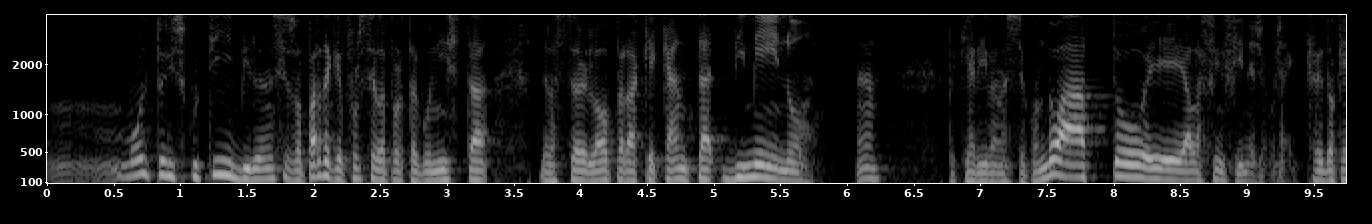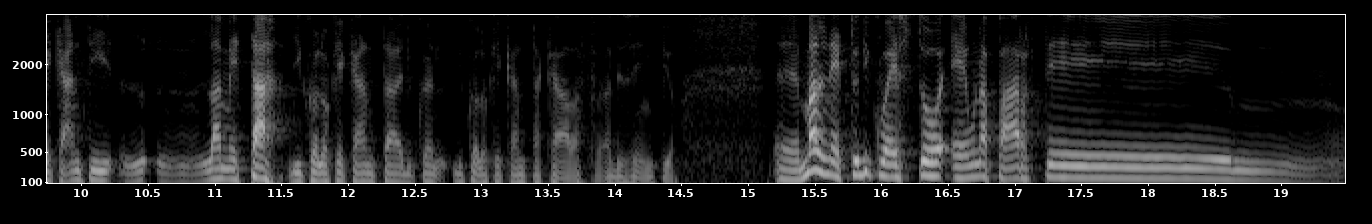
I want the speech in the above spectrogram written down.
molto discutibile, nel senso, a parte che forse è la protagonista della storia dell'opera che canta di meno, eh? perché arriva nel secondo atto e alla fin fine cioè, credo che canti la metà di quello che canta, di quello che canta Calaf, ad esempio. Eh, ma al netto di questo è una parte mh,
